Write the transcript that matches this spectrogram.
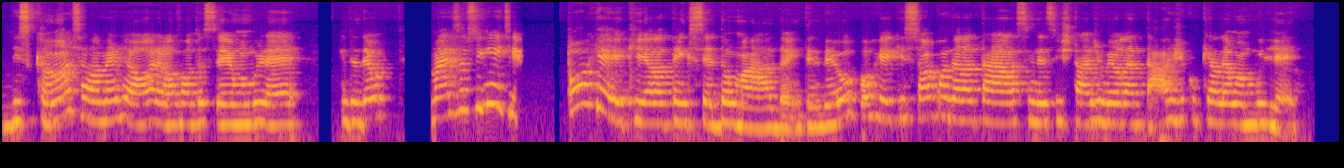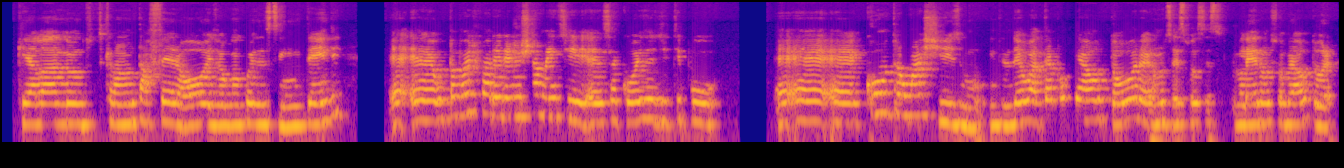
descansa, ela melhora, ela volta a ser uma mulher, entendeu? Mas é o seguinte, por que, que ela tem que ser domada, entendeu? Porque que só quando ela tá assim nesse estágio meio letárgico que ela é uma mulher, que ela não, que ela não tá feroz, alguma coisa assim, entende? É, é, o papel de parede é justamente essa coisa de tipo é, é, é, contra o machismo, entendeu? Até porque a autora, eu não sei se vocês leram sobre a autora,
